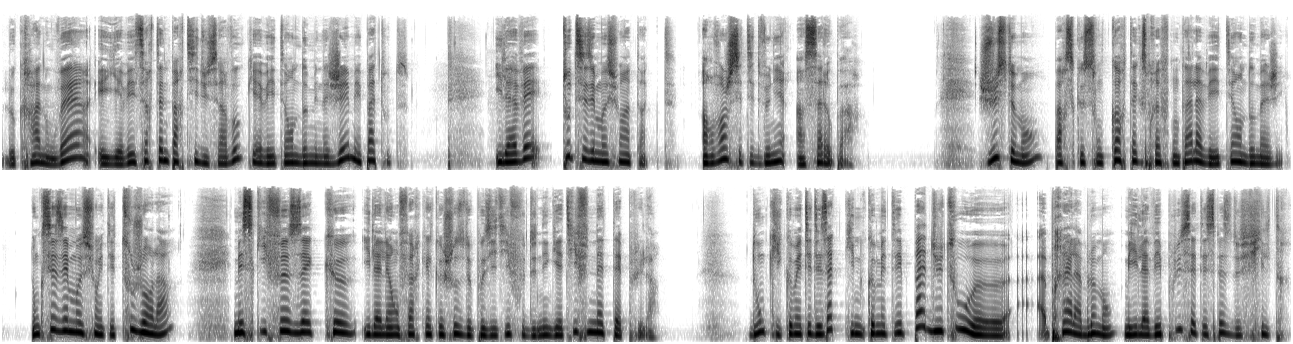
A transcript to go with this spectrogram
le, crâne ouvert et il y avait certaines parties du cerveau qui avaient été endommagées, mais pas toutes il avait toutes ses émotions intactes. En revanche, c'était devenu un salopard. Justement parce que son cortex préfrontal avait été endommagé. Donc ses émotions étaient toujours là, mais ce qui faisait qu'il allait en faire quelque chose de positif ou de négatif n'était plus là. Donc il commettait des actes qu'il ne commettait pas du tout euh, préalablement, mais il avait plus cette espèce de filtre.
